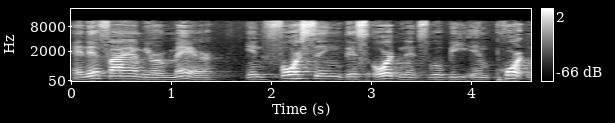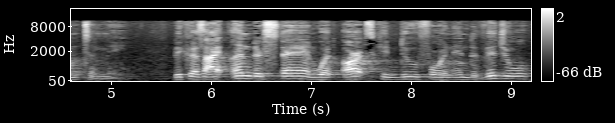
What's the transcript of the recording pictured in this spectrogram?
And if I am your mayor, enforcing this ordinance will be important to me because I understand what arts can do for an individual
